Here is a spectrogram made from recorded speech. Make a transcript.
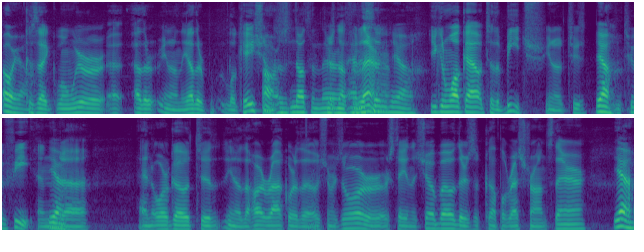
Oh yeah. Because like when we were at other, you know, in the other locations, Oh, there's nothing there. There's nothing Edison, there. Yeah. you can walk out to the beach, you know, two Yeah. two feet, and Yeah. uh, and or go to you know the Hard Rock or the Ocean Resort, or, or stay in the Showboat. There's a couple restaurants there. Yeah,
